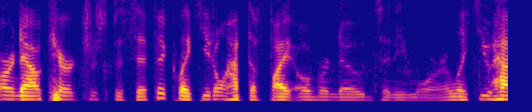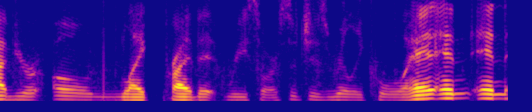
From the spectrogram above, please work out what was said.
are now character specific. Like you don't have to fight over nodes anymore. Like you have your own like private resource, which is really cool. And and and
